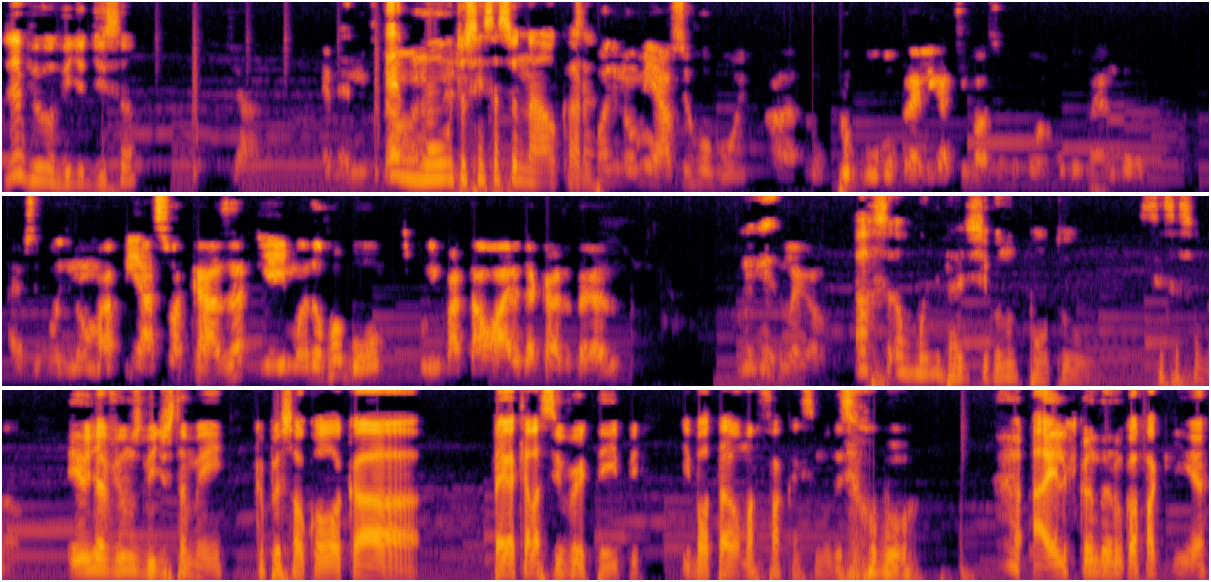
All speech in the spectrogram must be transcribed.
Você já viu o vídeo disso? É muito da É hora, muito velho. sensacional, cara. Você pode nomear o seu robô e falar pro, pro Google pra ele ativar o seu robô. O robô vai andando. Aí você pode não mapear a sua casa e aí manda o robô, tipo, limpar tal área da casa, tá ligado? É muito legal. Nossa, a humanidade chegou num ponto sensacional. Eu já vi uns vídeos também que o pessoal coloca. pega aquela silver tape e bota uma faca em cima desse robô. Aí ele fica andando com a faquinha.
